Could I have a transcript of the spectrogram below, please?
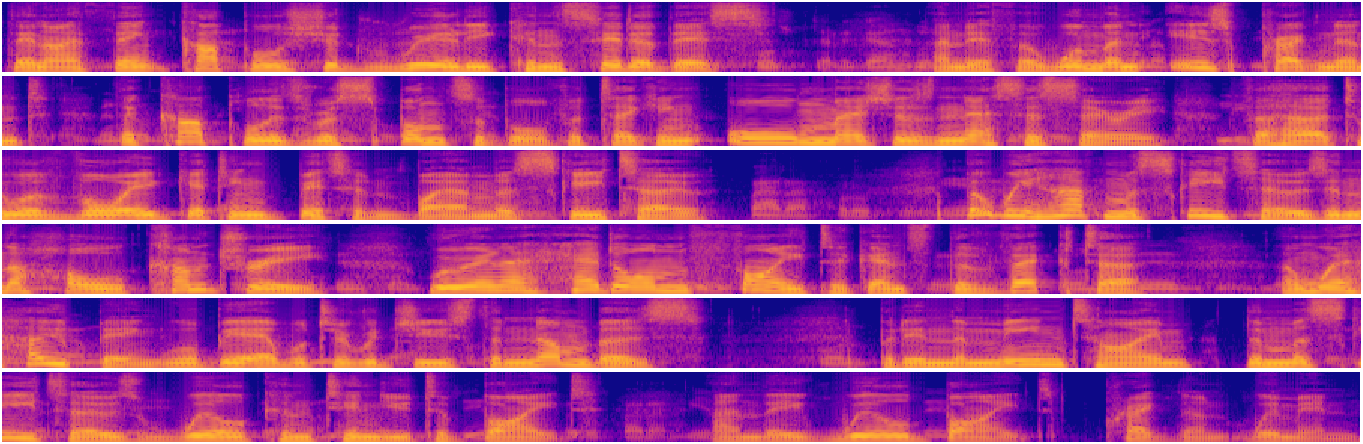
then I think couples should really consider this. And if a woman is pregnant, the couple is responsible for taking all measures necessary for her to avoid getting bitten by a mosquito. But we have mosquitoes in the whole country. We're in a head on fight against the vector, and we're hoping we'll be able to reduce the numbers. But in the meantime, the mosquitoes will continue to bite, and they will bite pregnant women.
